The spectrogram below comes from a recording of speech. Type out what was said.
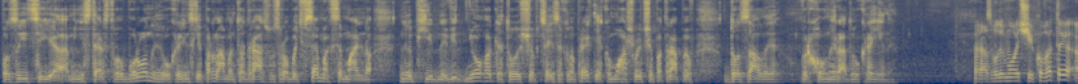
позиція Міністерства оборони, український парламент одразу зробить все максимально необхідне від нього для того, щоб цей законопроект якомога швидше потрапив до зали Верховної Ради України. Раз будемо очікувати. Е,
